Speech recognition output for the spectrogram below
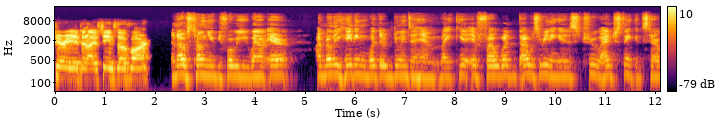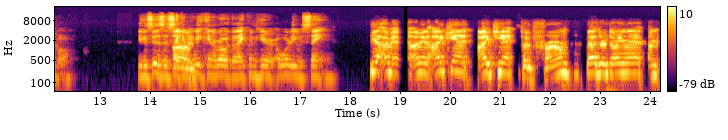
period that I've seen so far. And I was telling you before we went on air, I'm really hating what they're doing to him. Like, if uh, what I was reading is true, I just think it's terrible. Because this is the second um, week in a row that I couldn't hear a word he was saying. Yeah, I mean, I mean, I can't, I can't confirm that they're doing that. I mean,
